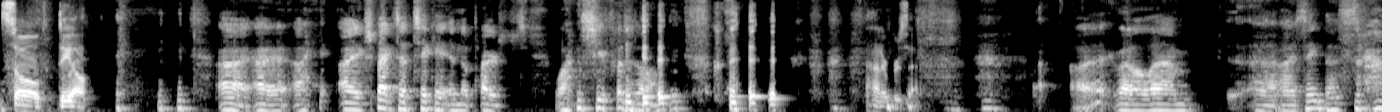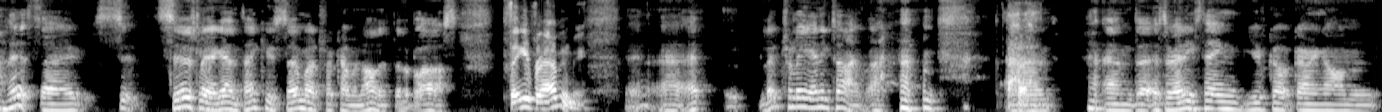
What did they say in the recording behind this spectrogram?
Sold. Deal. All right, I, I I expect a ticket in the post once you put it on. 100%. All right. Well, um, uh, I think that's about it. So, se- seriously, again, thank you so much for coming on. It's been a blast. Thank you for having me. Yeah, uh, literally any time. and and uh, is there anything you've got going on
